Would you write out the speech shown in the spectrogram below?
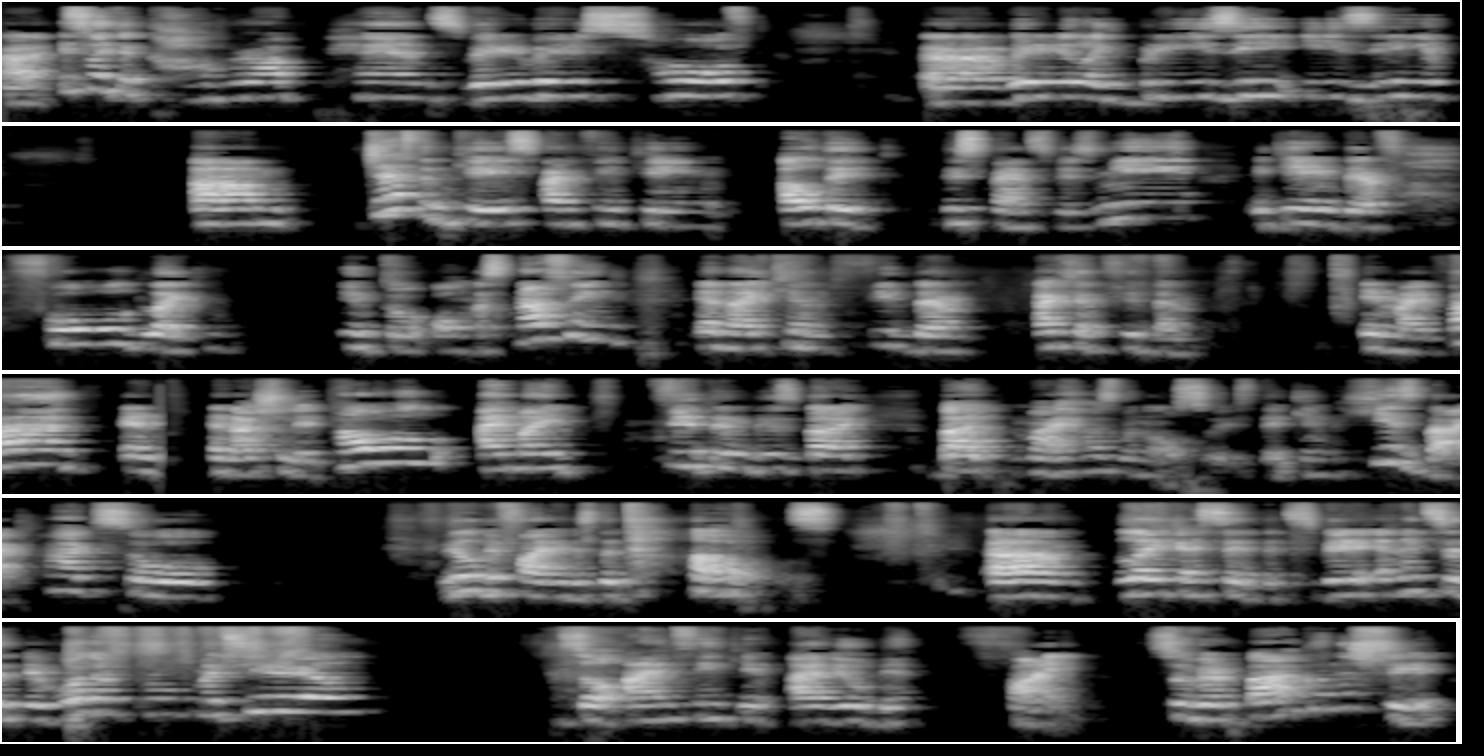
uh, it's like a cover up pants, very, very soft, uh, very like breezy, easy. Um, just in case I'm thinking I'll take these pants with me. Again, they're fold like into almost nothing and I can fit them, I can fit them in my bag and, and actually towel I might fit in this bag but my husband also is taking his backpack, so we'll be fine with the towels. Um, like I said, it's very, and it's a, a waterproof material. So I'm thinking I will be fine. So we're back on the ship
